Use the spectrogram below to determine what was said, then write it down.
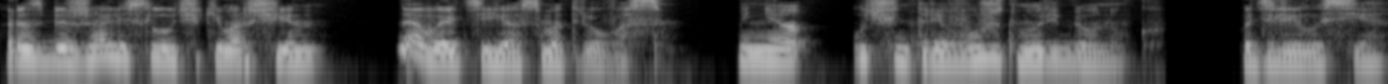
разбежались лучики морщин. Давайте я осмотрю вас. Меня очень тревожит мой ребенок, поделилась я.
